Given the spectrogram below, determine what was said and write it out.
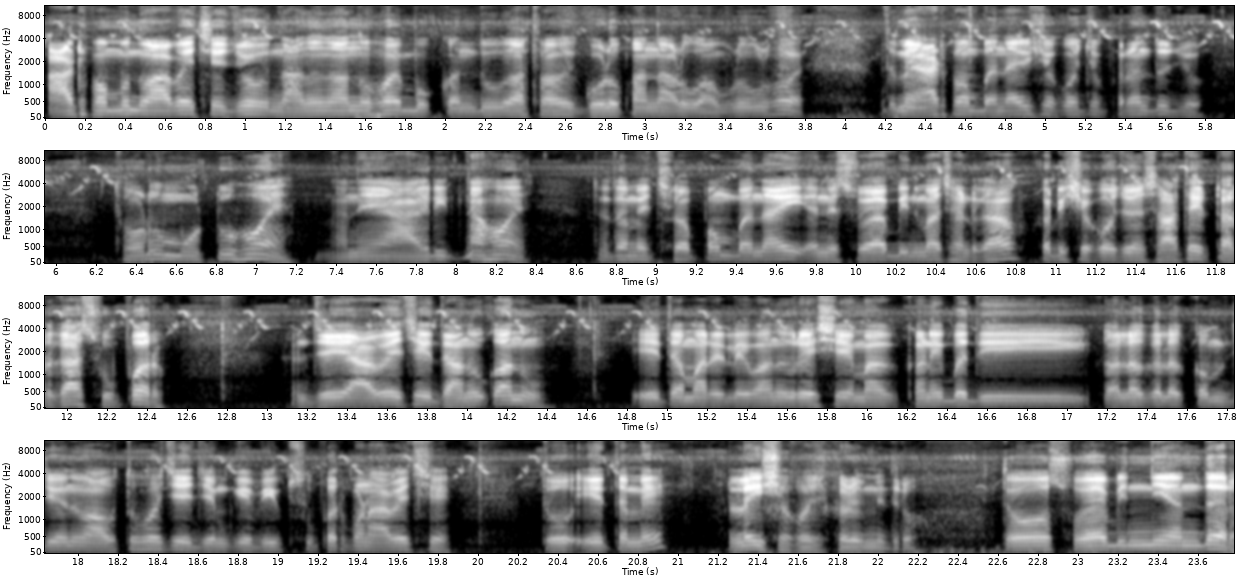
આઠ પંપનું આવે છે. જો નાનું નાનું હોય, બોકંદુ અથવા ગોળ પાનાળું આવડું હોય, તમે આઠ પંપ બનાવી શકો છો. પરંતુ જો થોડું મોટું હોય અને આ રીતના હોય, તો તમે છ પંપ બનાવી અને સોયાબીનમાં છંટકાવ કરી શકો છો. સાથે ટરઘાસ ઉપર જે આવે છે ધાનુકાનું એ તમારે લેવાનું રહેશે. એમાં ઘણી બધી અલગ અલગ કંપનીઓનું આવતું હોય છે, જેમ કે વિપ્સ ઉપર પણ આવે છે. તો એ તમે લઈ શકો છો ખેડૂત મિત્રો. તો સોયાબીનની અંદર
